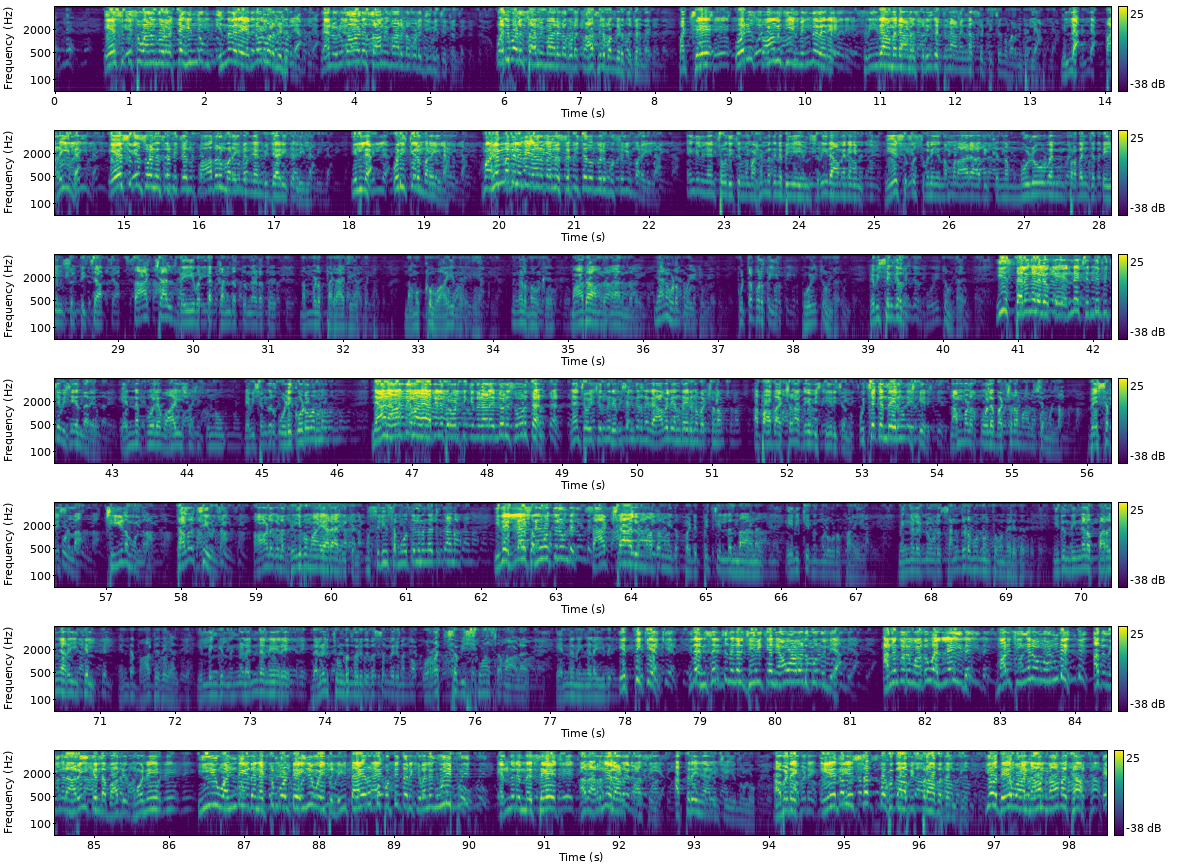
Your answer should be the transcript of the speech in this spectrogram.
യേശു ക്രിസ്തുവാണെന്ന് ഒരൊറ്റ ഹിന്ദു ഇന്ന് വരെ എന്നോട് പറഞ്ഞിട്ടില്ല. ഞാൻ ഒരുപാട് സ്വാമിമാരുടെ കൂടെ ജീവിച്ചിട്ടുണ്ട്. ഒരുപാട് സ്വാമിമാരുടെ കൂടെ ക്ലാസ്സിൽ പങ്കെടുത്തിട്ടുണ്ട്. പക്ഷേ ഒരു സ്വാമിജിയും ഇന്ന് വരെ ശ്രീരാമനാണ് ശ്രീകൃഷ്ണനാണ് എന്നെ സൃഷ്ടിച്ചെന്ന് പറഞ്ഞിട്ടില്ല. ഇല്ല. പറയില്ല. യേശു ക്രിസ്തു എന്നെ സൃഷ്ടിച്ചെന്ന് ഫാദറും പറയുമെന്ന് ഞാൻ വിചാരിക്കുന്നില്ല. ഇല്ല. ഒരിക്കലും പറയില്ല. മുഹമ്മദ് നബിയാണ് തന്നെ സൃഷ്ടിച്ചതെന്നൊരു മുസ്ലിം പറയില്ല. എങ്കിൽ ഞാൻ ചോദിക്കുന്നു മുഹമ്മദ് നബിയെയും ശ്രീരാമനെയും യേശുക്രിസ്തുവിനെയും നമ്മൾ ആരാധിക്കുന്ന മുഴുവൻ പ്രപഞ്ചത്തെയും സൃഷ്ടിച്ച സാക്ഷാൽ ദൈവത്തെ കണ്ടെത്തുന്നിടത്ത് നമ്മൾ പരാജയപ്പെട്ടു. നമുക്ക് വായു നൽകിയ നിങ്ങൾ നോക്ക് മാതാമൃതാനന്ദമേ ഞാൻ അവിടെ പോയിട്ടുണ്ട്. പുട്ടപ്പുറത്തി പോയിട്ടുണ്ട്. രവിശങ്കർ പോയിട്ടുണ്ട്. ഈ സ്ഥലങ്ങളിലൊക്കെ എന്നെ ചിന്തിപ്പിച്ച വിഷയം എന്താ അറിയോ? എന്നെ പോലെ വായു ശ്വസിക്കുന്നു. രവിശങ്കർ കോഴിക്കോട് വന്നു. ഞാൻ ആദ്യമായി അതിൽ പ്രവർത്തിക്കുന്ന ഒരാൾ എന്റെ ഒരു സുഹൃത്താണ്. ഞാൻ ചോദിച്ചിരുന്നു രവിശങ്കറിന് രാവിലെ എന്തായിരുന്നു ഭക്ഷണം? അപ്പൊ ആ ഭക്ഷണം അദ്ദേഹം വിസ്തീരിച്ചു ഉച്ചയ്ക്ക് എന്തായിരുന്നു വിസ്തീരിച്ചു നമ്മളെപ്പോലെ ഭക്ഷണം ആവശ്യമുള്ള വിശപ്പുള്ള ക്ഷീണമുള്ള തളർച്ചയുള്ള ആളുകളെ ദൈവമായി ആരാധിക്കണം. മുസ്ലിം സമൂഹത്തിൽ നിങ്ങൾക്ക് കാണാം. ഇതെല്ലാ സമൂഹത്തിലുണ്ട് സാക്ഷാൽ മതം ഇത് പഠിപ്പിച്ചില്ലെന്നാണ് എനിക്ക് നിങ്ങളോട് പറയാൻ. നിങ്ങൾ എന്നോട് സങ്കടമൊന്നും തോന്നരുത്. ഇത് നിങ്ങളെ പറഞ്ഞറിയിക്കൽ എന്റെ ബാധ്യതയാണ്. ഇല്ലെങ്കിൽ നിങ്ങൾ എന്റെ നേരെ വിരൽ ചൂണ്ടുന്ന ഒരു ദിവസം വരുമെന്ന ഉറച്ച വിശ്വാസമാണ് എന്നെ നിങ്ങളെ ഇത് എത്തിക്കാൻ. ഇതനുസരിച്ച് നിങ്ങൾ ജീവിക്കാൻ ഞാൻ വാളെടുക്കുന്നില്ല അങ്ങനത്തെ ഒരു മതമല്ല ഇത്. മറിച്ച് ഇങ്ങനെ ഒന്നുണ്ട് അത് നിങ്ങൾ അറിയിക്കേണ്ട ബാധ്യത. മോനെ ഈ വണ്ടിയുടെ നെട്ടുമ്പോൾ തേഞ്ഞു പോയിട്ടുണ്ട്. ഈ ടയറൊക്കെ പൊട്ടിത്തെറിക്കും. അല്ലെങ്കിൽ ഊരിപ്പോ? എന്നൊരു മെസ്സേജ് അത് അറിഞ്ഞൊരാൾ പാസ് ചെയ്യുക അത്രേ ഞാൻ ചെയ്യുന്നുള്ളൂ. അവിടെ ഏകം സത് ബഹുത യോ ദേവ നാം നാമഥ.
